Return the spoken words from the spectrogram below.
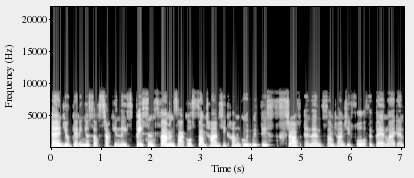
and you're getting yourself stuck in these feast and famine cycles? Sometimes you come good with this stuff and then sometimes you fall off the bandwagon.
